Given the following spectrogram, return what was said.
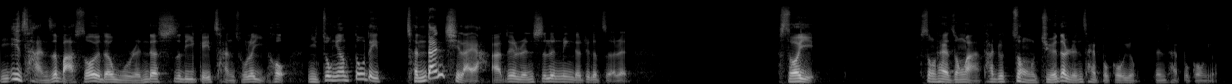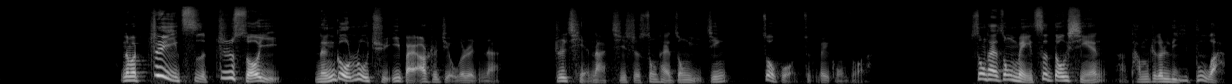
你一铲子把所有的五人的势力给铲除了以后，你中央都得承担起来啊啊，这个人事任命的这个责任。所以，宋太宗啊，他就总觉得人才不够用，人才不够用。那么这一次之所以能够录取一百二十九个人呢，之前呢，其实宋太宗已经做过准备工作了。宋太宗每次都嫌啊，他们这个礼部啊。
